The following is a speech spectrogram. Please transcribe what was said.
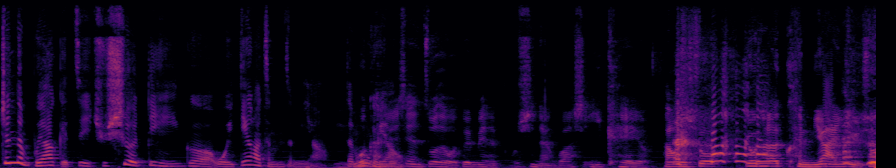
真的不要给自己去设定一个我一定要怎么怎么样的目标我感觉。现在坐在我对面的不是南瓜，是 E K 哦，他会说用他的肯尼亚英语说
